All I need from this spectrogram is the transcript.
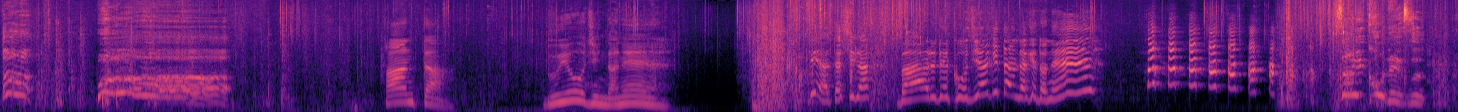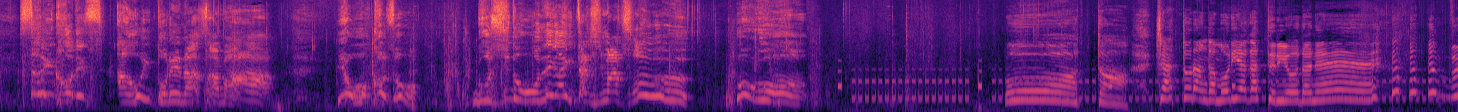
あうわあんた不用心だね。で私がバールでこじ開けたんだけどね。最高です。最高です。青いトレーナー様。ようこそご指導お願いいたします。うおおーっと。チャット欄が盛り上がってるようだね。豚ども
